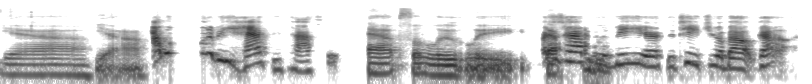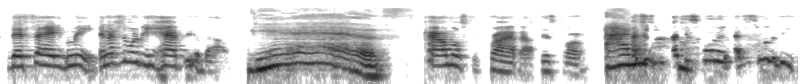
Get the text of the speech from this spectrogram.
Yeah. Yeah. I want to be happy, pastor. Absolutely. I just happen to be here to teach you about God that saved me, and I just want to be happy about. it. Yes. I almost could cry about this part. I I just, I just want to, I just want to be,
